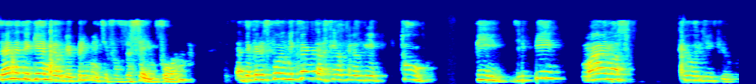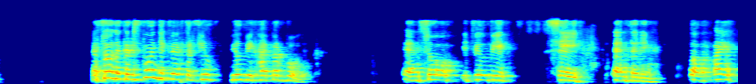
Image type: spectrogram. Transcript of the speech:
Then it again will be primitive of the same form. And the corresponding vector field will be 2 p dp minus q dq. And so the corresponding vector field will be hyperbolic. And so it will be, say, entering. Well, I,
